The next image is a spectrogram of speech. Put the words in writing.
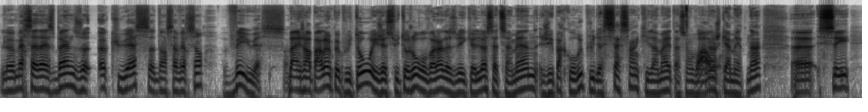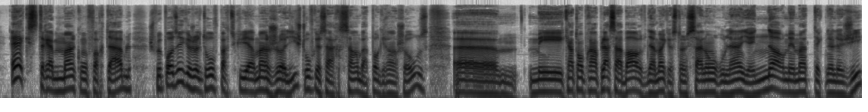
le Mercedes-Benz EQS dans sa version VUS. Ben, j'en parlais un peu plus tôt et je suis toujours au volant de ce véhicule-là cette semaine. J'ai parcouru plus de 700 km à son volant jusqu'à maintenant. Euh, c'est extrêmement confortable. Je peux pas dire que je le trouve particulièrement joli. Je trouve que ça ressemble à pas grand-chose. Euh, mais quand on prend place à bord, évidemment que c'est un salon roulant. Il y a énormément de technologie.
